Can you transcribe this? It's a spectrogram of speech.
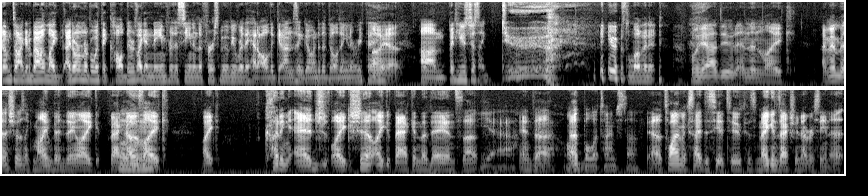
I'm talking about? Like, I don't remember what they called. There was like a name for the scene in the first movie where they had all the guns and go into the building and everything. Oh yeah. Um, but he was just like, dude, he was loving it. Well yeah, dude. And then like I remember that shit was like mind bending. Like back I was Mhm. like like cutting edge like shit like back in the day and stuff. Yeah. And, yeah. uh, all the that- bullet time stuff. Yeah, that's why I'm excited to see it too because Megan's actually never seen it.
